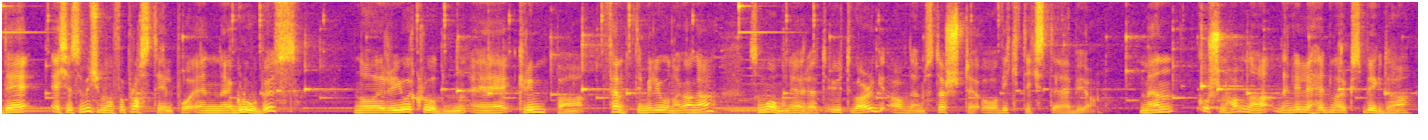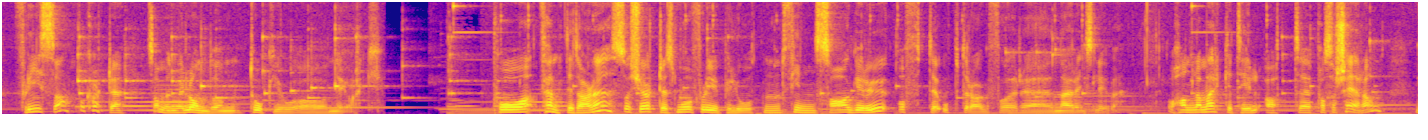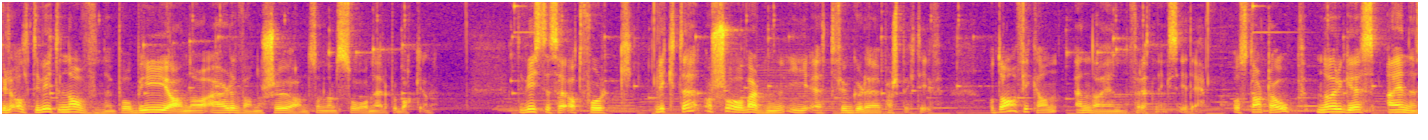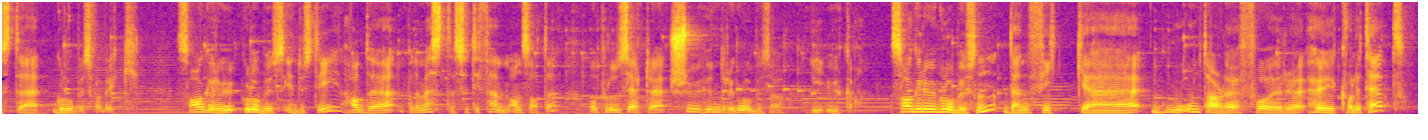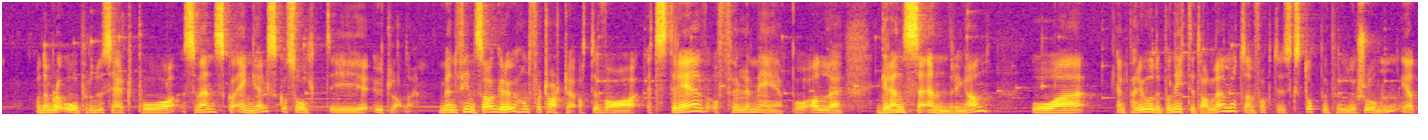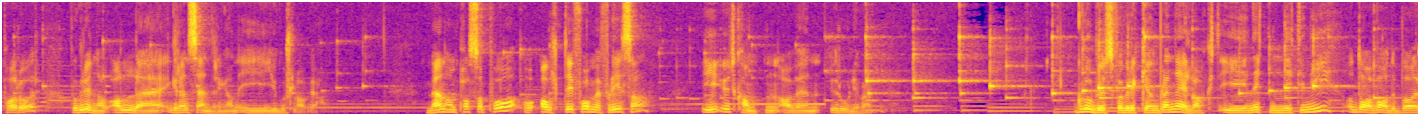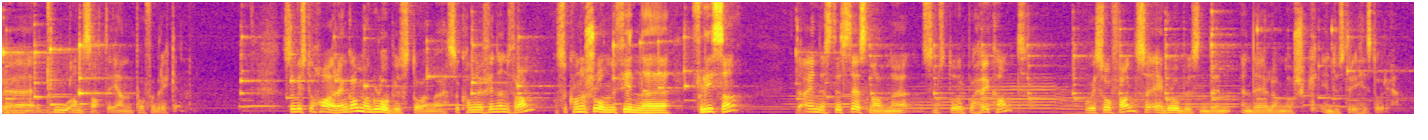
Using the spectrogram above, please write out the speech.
Det er ikke så mye man får plass til på en globus. Når jordkloden er krympa 50 millioner ganger, så må man gjøre et utvalg av de største og viktigste byene. Men hvordan havna den lille hedmarksbygda Flisa på kartet, sammen med London, Tokyo og New York? På 50-tallet så kjørte småflypiloten Finn Sagerud ofte oppdrag for eh, næringslivet. Og han la merke til at eh, passasjerene ville alltid vite navnet på byene og elvene og sjøene som de så nede på bakken. Det viste seg at folk likte å se verden i et fugleperspektiv. Og da fikk han enda en forretningsidé, og starta opp Norges eneste globusfabrikk. Sagerud Globus Industri hadde på det meste 75 ansatte og produserte 700 globuser i uka. Sagerud Globusen den fikk eh, god omtale for høy kvalitet. Og Den ble også produsert på svensk og engelsk og solgt i utlandet. Men Finn Sagerud han fortalte at det var et strev å følge med på alle grenseendringene. Og en periode på 90-tallet måtte de faktisk stoppe produksjonen i et par år pga. alle grenseendringene i Jugoslavia. Men han passa på å alltid få med flisa i utkanten av en urolig verden. Globusfabrikken ble nedlagt i 1999, og da var det bare to ansatte igjen på fabrikken. Så hvis du har en gammel globus stående, så kan du finne den fram. Og så kan du se om du finner flisa. Det eneste stedsnavnet som står på høykant. Og i så fall så er globusen din en del av norsk industrihistorie.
